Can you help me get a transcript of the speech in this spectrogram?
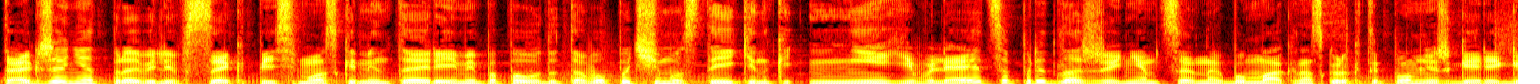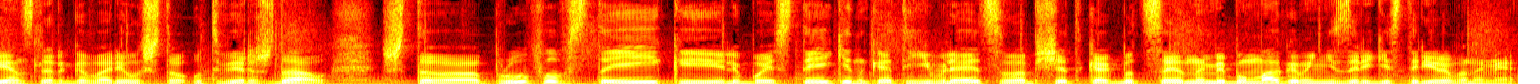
Также они отправили в SEC письмо с комментариями по поводу того, почему стейкинг не является предложением ценных бумаг. Насколько ты помнишь, Гэри Генслер говорил, что утверждал, что Proof of Stake и любой стейкинг это является вообще-то как бы ценными бумагами незарегистрированными.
